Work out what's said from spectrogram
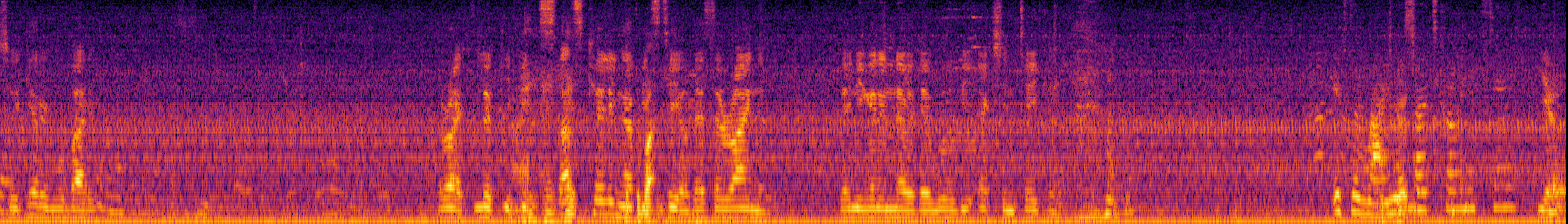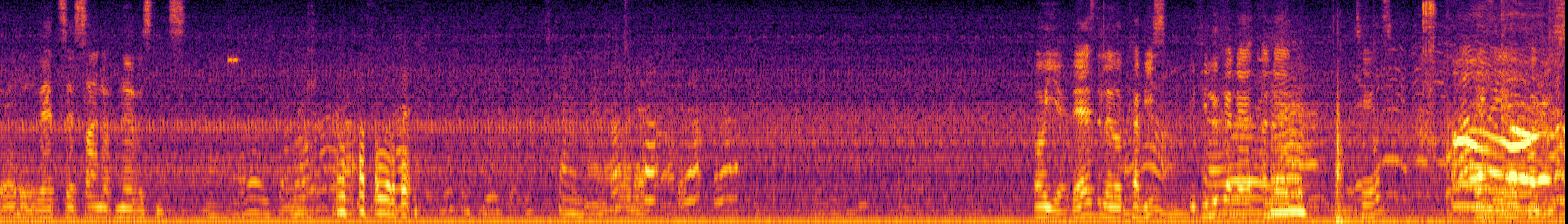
So you can remove body. Right, look, if it starts curling hit up the its tail, that's a rhino. Then you're gonna know there will be action taken. If the rhino good. starts curling its tail? Yeah, that's a sign of nervousness. Up, up a little bit. Oh yeah, there's the little cubbies. If you look at the under the tails, there's the little cubbies.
